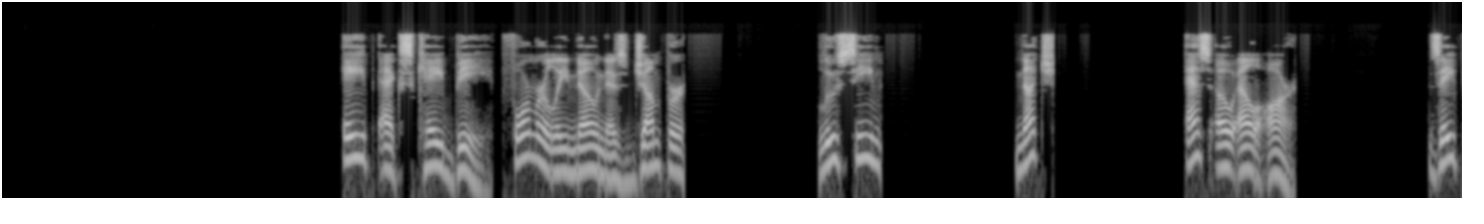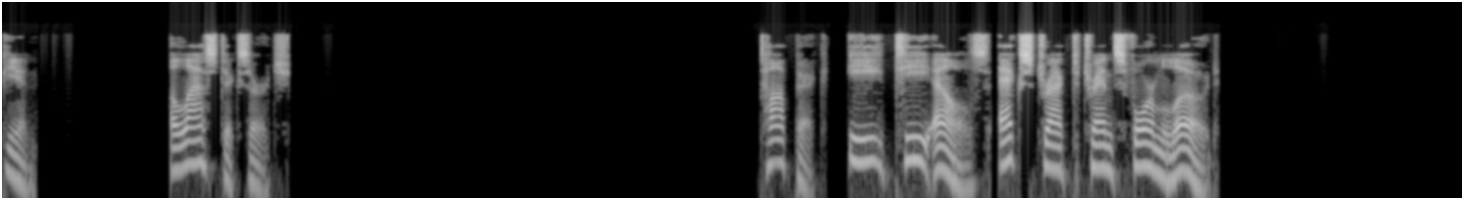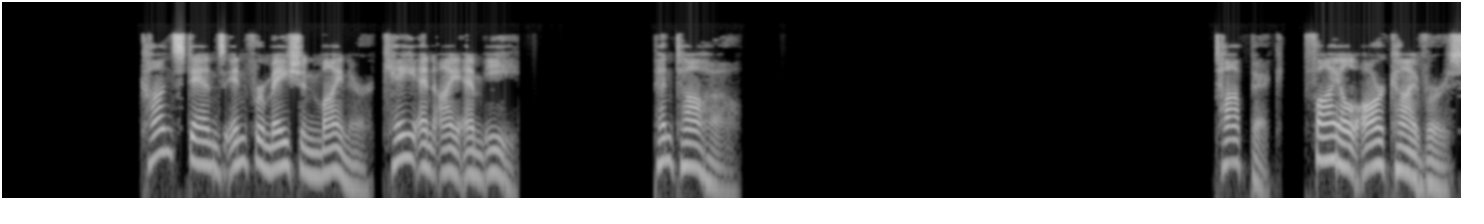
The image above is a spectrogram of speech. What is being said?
ApexKB, formerly known as Jumper. Lucene. Nutch. SOLR Xapian Elasticsearch. Topic. ETLs extract transform load Konstanz Information Miner KNIME Pentaho. Topic. File archivers.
